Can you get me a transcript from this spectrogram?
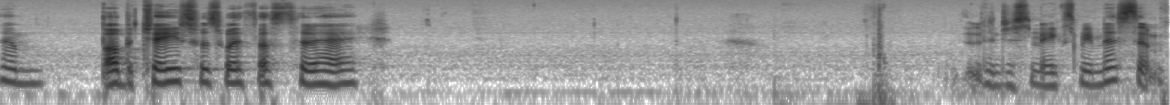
And Bubba Chase was with us today. It just makes me miss him.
